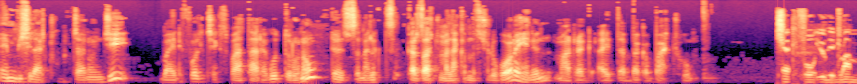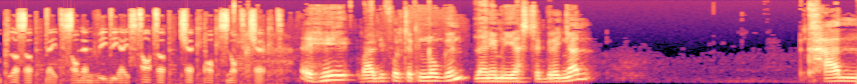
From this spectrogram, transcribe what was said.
እምቢ ስላችሁ ብቻ ነው እንጂ by default check ባታደረጉት ጥሩ ነው። ድምፅ መልእክት ቀርጻችሁ መላክ የምትችሉ ከሆነ ይህንን ማድረግ አይጠበቅባችሁም።. ይሄ by default check ነው፣ ግን ለእኔ ምን ያስቸግረኛል ካለ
